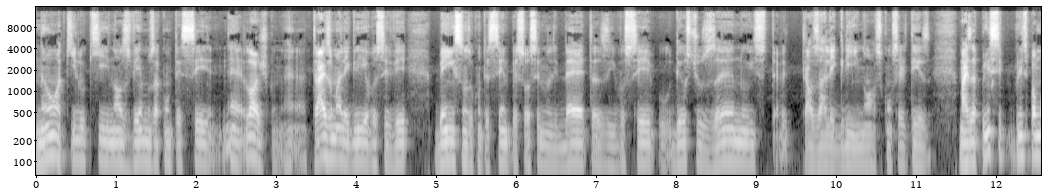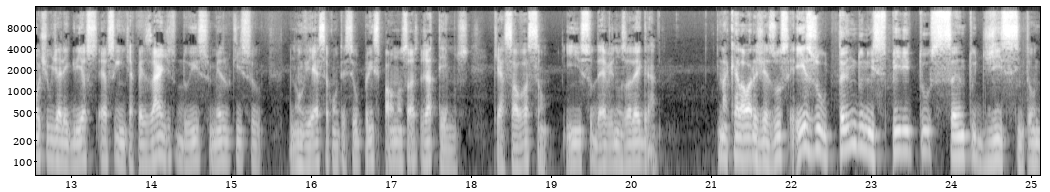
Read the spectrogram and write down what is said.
não aquilo que nós vemos acontecer, né? Lógico, né? traz uma alegria você ver bênçãos acontecendo, pessoas sendo libertas e você, o Deus te usando, isso deve causar alegria em nós, com certeza. Mas o principal motivo de alegria é o seguinte: apesar de tudo isso, mesmo que isso não viesse a acontecer, o principal nós já temos, que é a salvação, e isso deve nos alegrar. Naquela hora, Jesus, exultando no Espírito Santo, disse: Então,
